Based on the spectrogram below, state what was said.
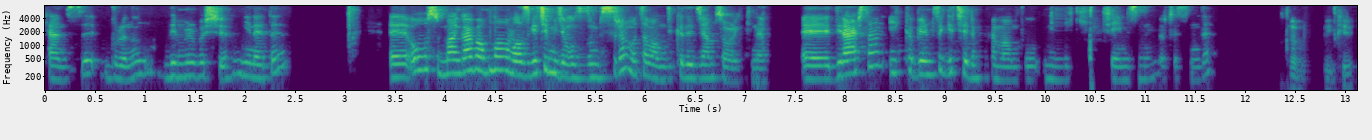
Kendisi buranın demirbaşı. Yine de e, olsun. Ben galiba bundan vazgeçemeyeceğim uzun bir süre ama tamam dikkat edeceğim sonrakine. E, dilersen ilk haberimize geçelim hemen bu minik şeyimizin ötesinde. Tabii ki.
